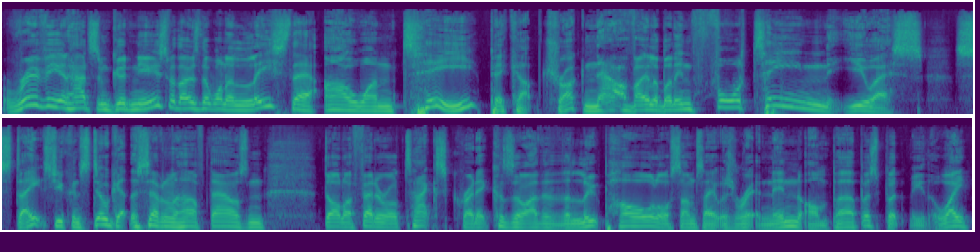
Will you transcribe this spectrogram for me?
Rivian had some good news for those that want to lease their R1T pickup truck, now available in 14 US states. You can still get the $7,500 federal tax credit because of either the loophole or some say it was written in on purpose, but either way,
